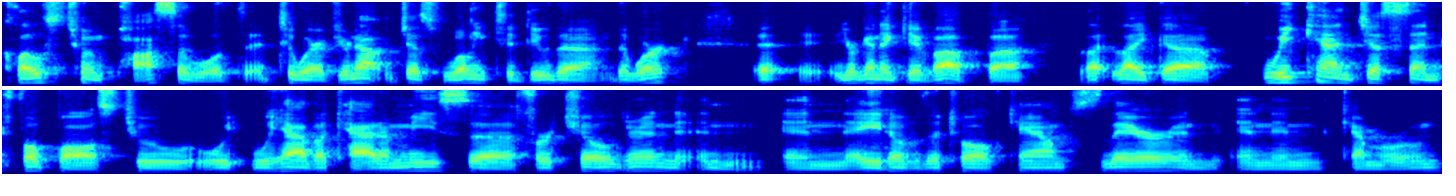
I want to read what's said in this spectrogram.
close to impossible to, to, where if you're not just willing to do the, the work, it, you're going to give up. Uh, like uh, we can't just send footballs to, we, we have academies uh, for children in, in eight of the 12 camps there and, and in Cameroon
